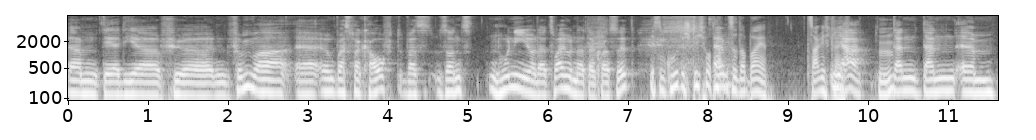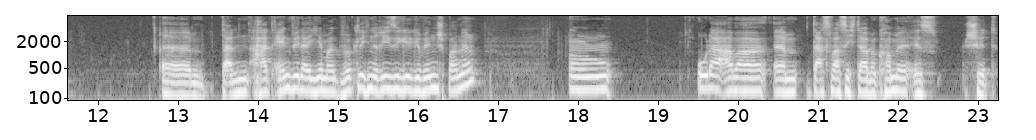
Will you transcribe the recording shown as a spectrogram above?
ähm, der dir für einen Fünfer äh, irgendwas verkauft, was sonst ein Huni oder 200er kostet, Ist ein gutes Stichwort, Ähm, hatten sie dabei. Sage ich gleich. ja, Hm? dann, dann, ähm, ähm, dann hat entweder jemand wirklich eine riesige Gewinnspanne ähm, oder aber ähm, das, was ich da bekomme, ist Shit.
